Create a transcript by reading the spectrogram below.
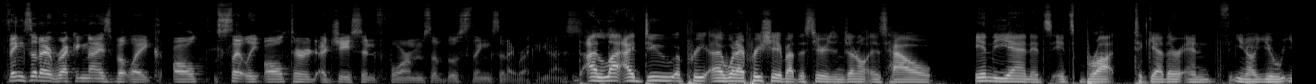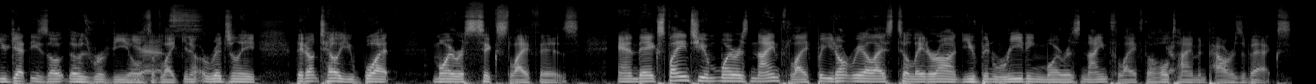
things that I recognize, but like all slightly altered, adjacent forms of those things that I recognize. I li- I do appre- uh, what I appreciate about this series in general is how in the end it's it's brought together and you know you you get these those reveals of like you know originally they don't tell you what Moira's sixth life is and they explain to you Moira's ninth life but you don't realize till later on you've been reading Moira's ninth life the whole time in Powers of X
